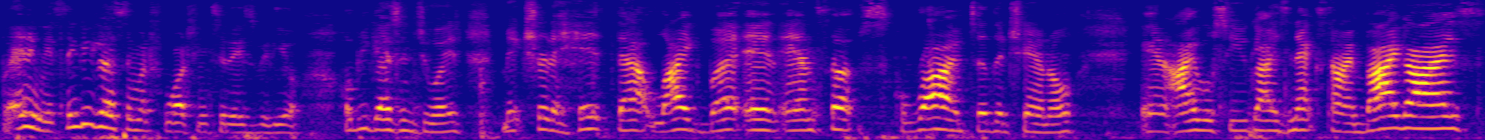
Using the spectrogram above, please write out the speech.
But anyways, thank you guys so much for watching today's video. Hope you guys enjoyed. Make sure to hit that like button and subscribe to the channel. And I will see you guys next time. Bye, guys.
